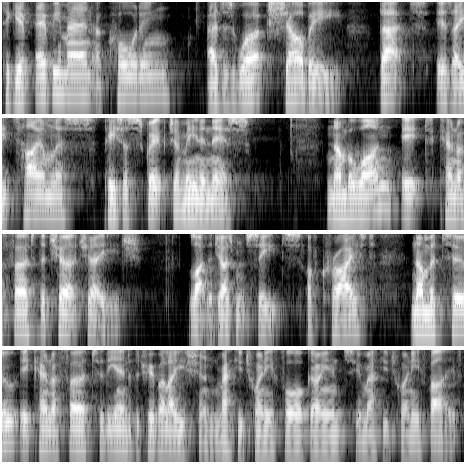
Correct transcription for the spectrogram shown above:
to give every man according as his work shall be. That is a timeless piece of scripture, meaning this. Number one, it can refer to the church age, like the judgment seats of Christ. Number two, it can refer to the end of the tribulation, Matthew 24 going into Matthew 25.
